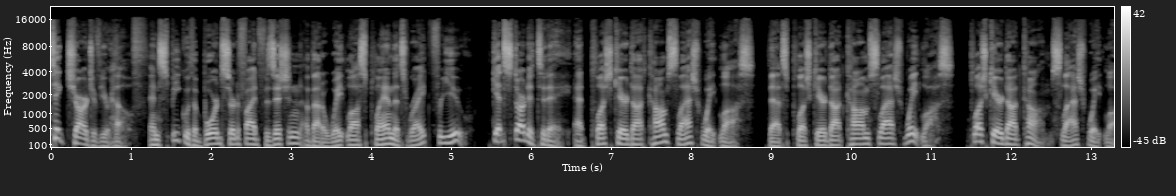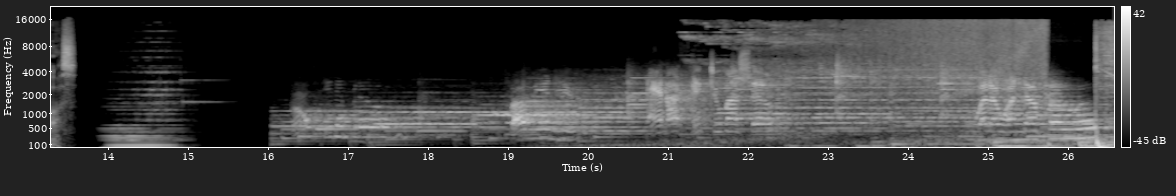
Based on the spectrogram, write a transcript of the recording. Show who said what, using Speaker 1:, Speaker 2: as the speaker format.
Speaker 1: Take charge of your health and speak with a board-certified physician about a weight loss plan that's right for you. Get started today at plushcare.com slash weight loss. That's plushcare.com slash weight loss. plushcare.com slash weight loss.
Speaker 2: And I think to myself, what a wonderful world.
